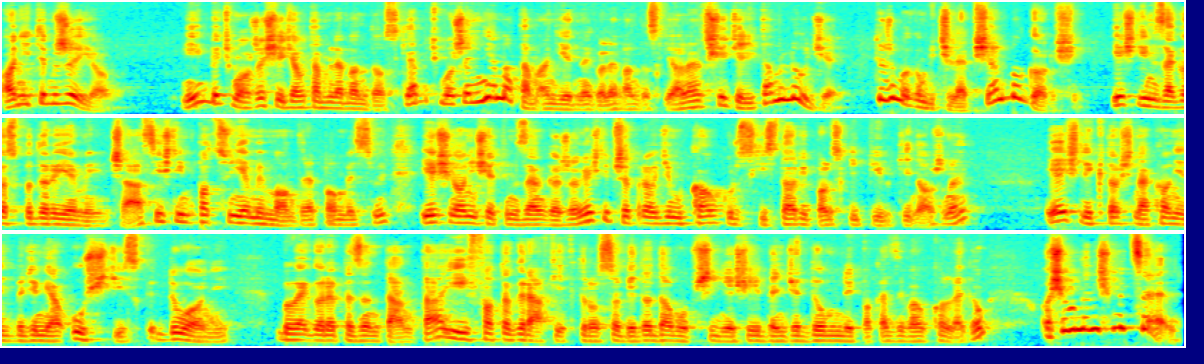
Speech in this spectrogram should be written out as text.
oni tym żyją. I być może siedział tam Lewandowski, a być może nie ma tam ani jednego Lewandowskiego, ale siedzieli tam ludzie, którzy mogą być lepsi albo gorsi. Jeśli im zagospodarujemy im czas, jeśli im podsuniemy mądre pomysły, jeśli oni się tym zaangażują, jeśli przeprowadzimy konkurs historii polskiej piłki nożnej, jeśli ktoś na koniec będzie miał uścisk dłoni byłego reprezentanta i fotografię, którą sobie do domu przyniesie i będzie dumny pokazywał kolegom, osiągnęliśmy cel.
